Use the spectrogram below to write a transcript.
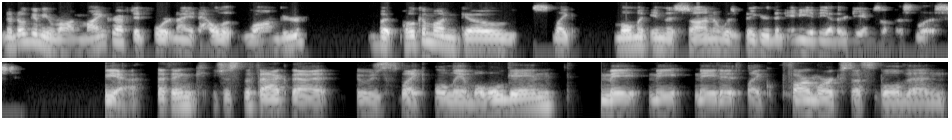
no, don't get me wrong. Minecraft and Fortnite held it longer, but Pokemon Go's like moment in the sun was bigger than any of the other games on this list. Yeah, I think just the fact that it was like only a mobile game made made made it like far more accessible than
